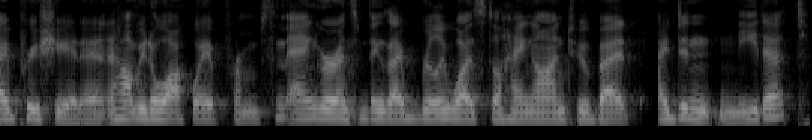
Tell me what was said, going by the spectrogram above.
I appreciate it and it helped me to walk away from some anger and some things I really was still hang on to, but I didn't need it.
